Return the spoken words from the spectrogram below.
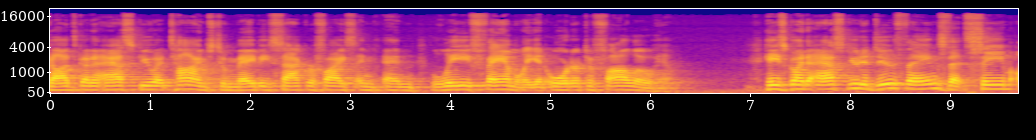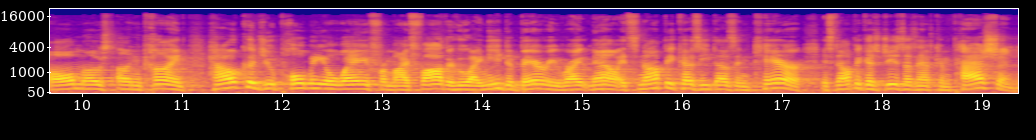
God's going to ask you at times to maybe sacrifice and, and leave family in order to follow Him. He's going to ask you to do things that seem almost unkind. How could you pull me away from my father who I need to bury right now? It's not because he doesn't care, it's not because Jesus doesn't have compassion.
